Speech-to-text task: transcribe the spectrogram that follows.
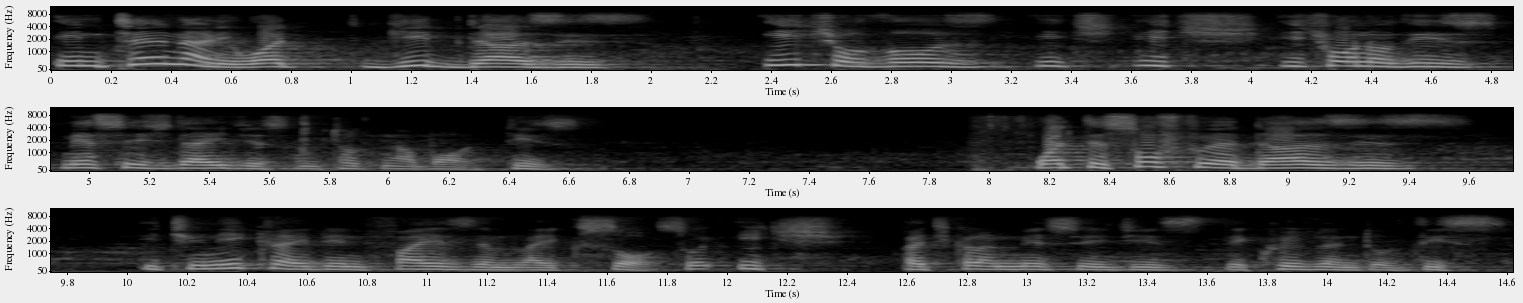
Internally, what Git does is each of those, each each each one of these message digests I'm talking about, these. What the software does is it uniquely identifies them like so. So each particular message is the equivalent of this.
